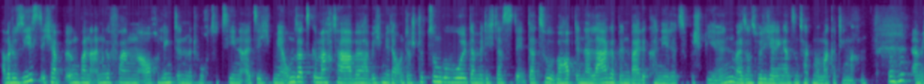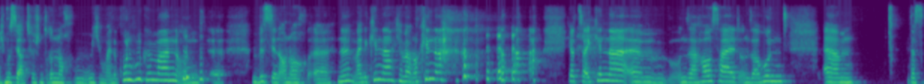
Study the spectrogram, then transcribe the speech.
Aber du siehst, ich habe irgendwann angefangen, auch LinkedIn mit hochzuziehen. Als ich mehr Umsatz gemacht habe, habe ich mir da Unterstützung geholt, damit ich das dazu überhaupt in der Lage bin, beide Kanäle zu bespielen, weil sonst würde ich ja den ganzen Tag nur Marketing machen. Mhm. Ähm, ich muss ja auch zwischendrin noch mich um meine Kunden kümmern und äh, ein bisschen auch noch äh, ne, meine Kinder. Ich habe ja auch noch Kinder. ich habe zwei Kinder, ähm, unser Haushalt, unser Hund. Ähm, das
